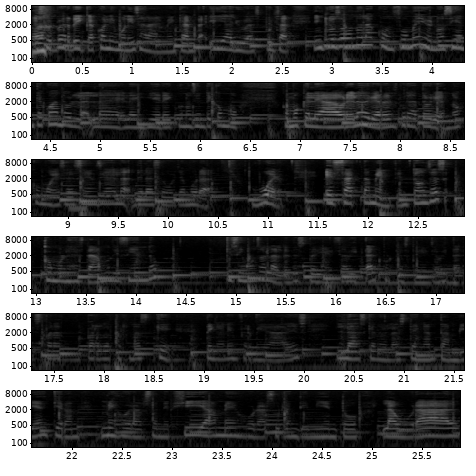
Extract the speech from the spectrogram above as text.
Es súper rica con limón y sal, a mí me encanta y ayuda a expulsar. Incluso uno la consume y uno siente cuando la, la, la ingiere, uno siente como, como que le abre las vías respiratorias, ¿no? Como esa esencia de la, de la cebolla morada. Bueno, exactamente. Entonces, como les estábamos diciendo, quisimos hablarles de experiencia vital porque experiencia vital es para, para las personas que tengan enfermedades, las que no las tengan también, quieran mejorar su energía, mejorar su rendimiento laboral,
